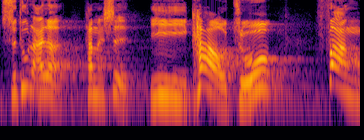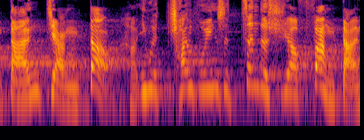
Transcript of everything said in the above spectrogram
使徒来了，他们是倚靠主，放胆讲道。哈，因为传福音是真的需要放胆。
